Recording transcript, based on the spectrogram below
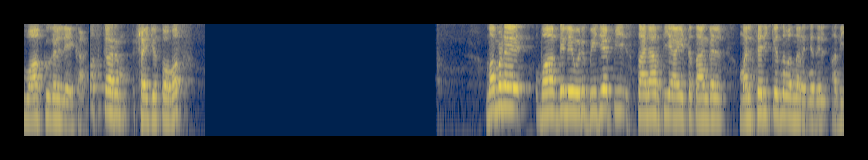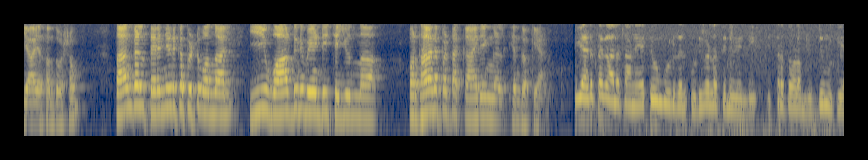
വാക്കുകളിലേക്കാണ്. നമസ്കാരം ഷൈജു തോമസ്. നമ്മുടെ വാർഡിലെ ഒരു ബി ജെ പി സ്ഥാനാർത്ഥിയായിട്ട് താങ്കൾ മത്സരിക്കുന്നുവെന്നറിഞ്ഞതിൽ അതിയായ സന്തോഷം. താങ്കൾ തിരഞ്ഞെടുക്കപ്പെട്ടു വന്നാൽ ഈ വാർഡിനു വേണ്ടി ചെയ്യുന്ന പ്രധാനപ്പെട്ട കാര്യങ്ങൾ എന്തൊക്കെയാണ്? ഈ അടുത്ത കാലത്താണ് ഏറ്റവും കൂടുതൽ കുടിവെള്ളത്തിന് വേണ്ടി ഇത്രത്തോളം ബുദ്ധിമുട്ടിയ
